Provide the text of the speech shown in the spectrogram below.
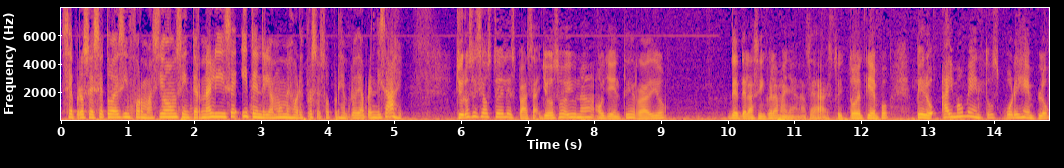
se procese toda esa información, se internalice y tendríamos mejores procesos, por ejemplo, de aprendizaje. Yo no sé si a ustedes les pasa, yo soy una oyente de radio desde las 5 de la mañana, o sea, estoy todo el tiempo, pero hay momentos, por ejemplo,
